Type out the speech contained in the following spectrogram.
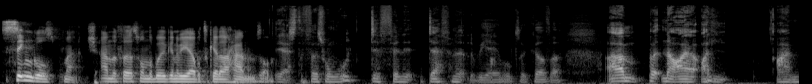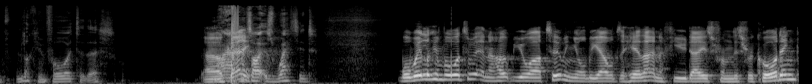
singles match and the first one that we're going to be able to get our hands on. Yes, the first one we'll defini- definitely be able to cover. Um, but no, I, I, I'm looking forward to this. Okay. My appetite is whetted. Well, we're looking forward to it, and I hope you are too, and you'll be able to hear that in a few days from this recording,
